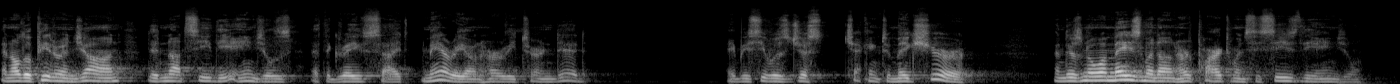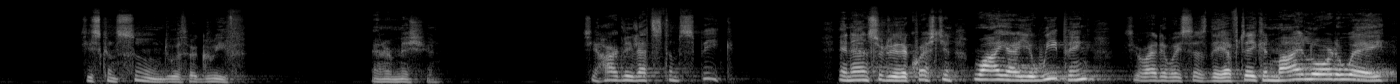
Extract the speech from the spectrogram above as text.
And although Peter and John did not see the angels at the gravesite, Mary on her return did. Maybe she was just checking to make sure. And there's no amazement on her part when she sees the angel. She's consumed with her grief and her mission. She hardly lets them speak. In answer to the question, Why are you weeping? She right away says, They have taken my Lord away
